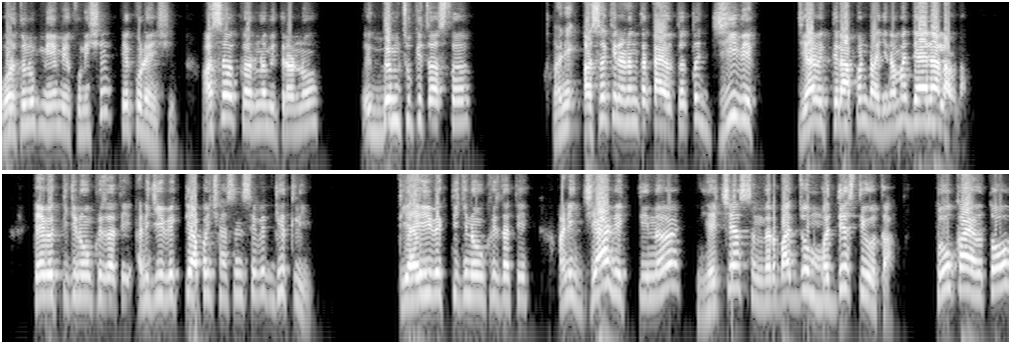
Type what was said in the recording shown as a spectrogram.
वर्तणूक नियम एकोणीसशे एकोणऐंशी. असं करणं मित्रांनो एकदम चुकीचं असतं. आणि असं केल्यानंतर काय होतं तर जी व्यक्ती ज्या व्यक्तीला आपण राजीनामा द्यायला लावला त्या व्यक्तीची नोकरी जाते आणि जी व्यक्ती आपण शासन सेवेत घेतली त्याही व्यक्तीची नोकरी जाते. आणि ज्या व्यक्तीनं ह्याच्या संदर्भात जो मध्यस्थी होता तो काय होतो?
